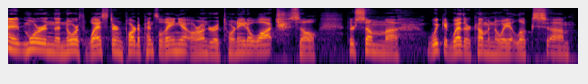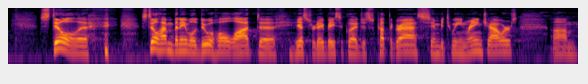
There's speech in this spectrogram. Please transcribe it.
of more in the northwestern part of Pennsylvania are under a tornado watch. So there's some wicked weather coming the way it looks. Um, still, uh, still haven't been able to do a whole lot. Uh, yesterday, basically, I just cut the grass in between rain showers. Um,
